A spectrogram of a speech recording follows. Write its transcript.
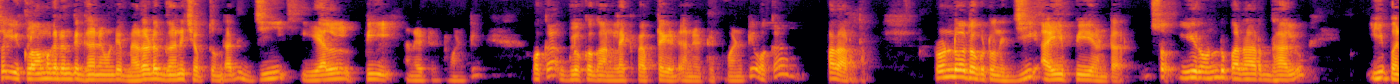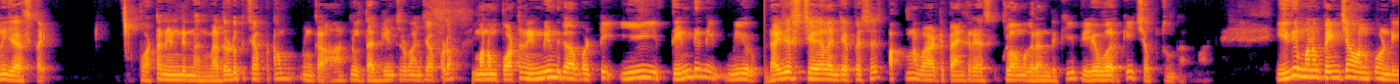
సో ఈ క్లోమ గ్రంథికి కానివ్వండి మెదడుకు కానీ చెప్తుంది. అది జిఎల్పి అనేటటువంటి ఒక గ్లూకోగాన్ లైక్ పెప్టైడ్ అనేటటువంటి ఒక పదార్థం. రెండోది ఒకటి ఉంది జిఐపి అంటారు. సో ఈ రెండు పదార్థాలు ఈ పని చేస్తాయి. పొట్ట నిండిందని మెదడుకు చెప్పడం ఇంకా ఆకలి తగ్గించడం అని చెప్పడం. మనం పొట్ట నిండింది కాబట్టి ఈ తిండిని మీరు డైజెస్ట్ చేయాలని చెప్పేసి పక్కన వాటి ప్యాంక్రియాస్కి క్లోమ గ్రంథికి లివర్కి చెప్తుంది అనమాట ఇది మనం పెంచాం అనుకోండి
